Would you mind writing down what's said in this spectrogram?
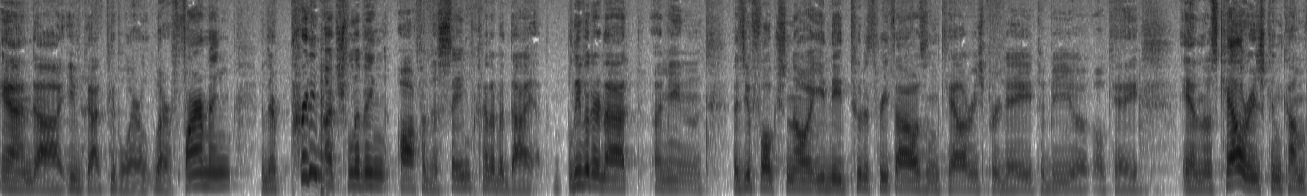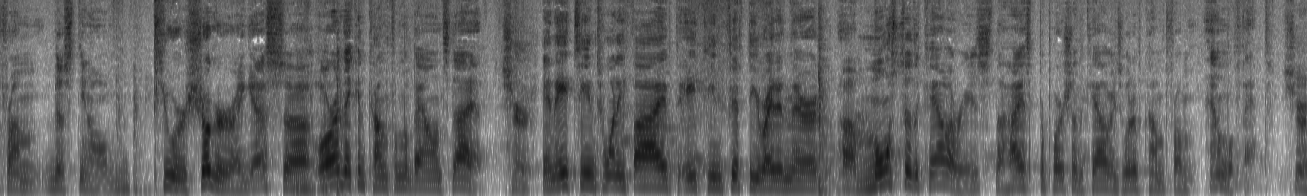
And uh, you've got people that are, that are, farming, and they're pretty much living off of the same kind of a diet. Believe it or not, I mean, as you folks know, you need two to 3,000 calories per day to be uh, okay. And those calories can come from just, you know, pure sugar, I guess, uh, or they can come from a balanced diet. Sure. In 1825 to 1850, right in there, uh, most of the calories, the highest proportion of the calories, would have come from animal fat. Sure.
